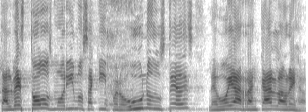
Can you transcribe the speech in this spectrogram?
tal vez todos morimos aquí, pero uno de ustedes le voy a arrancar la oreja.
